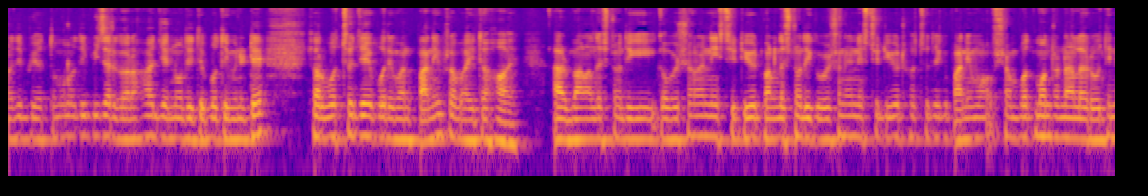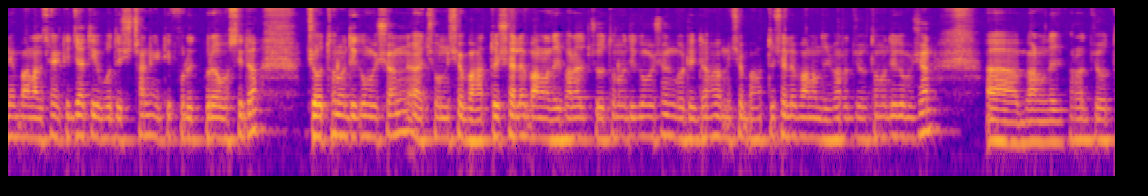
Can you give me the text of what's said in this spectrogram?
নদী বৃহত্তম নদী বিচার করা হয় যে নদীতে প্রতি মিনিটে সর্বোচ্চ যে পরিমাণ পানি প্রবাহিত হয়। আর বাংলাদেশ নদী গবেষণা ইনস্টিটিউট, বাংলাদেশ নদী গবেষণা ইনস্টিটিউট হচ্ছে যে পানি সম্পদ মন্ত্রণালয়ের অধীনে বাংলাদেশের একটি জাতীয় প্রতিষ্ঠান, এটি ফরিদপুরে অবস্থিত। যৌথ নদী কমিশন উনিশশো বাহাত্তর সালে বাংলাদেশ ভারত যৌথ নদী কমিশন গঠিত হয়। উনিশশো বাহাত্তর সালে বাংলাদেশ ভারত যৌথ নদী কমিশন বাংলাদেশ ভারত যৌথ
